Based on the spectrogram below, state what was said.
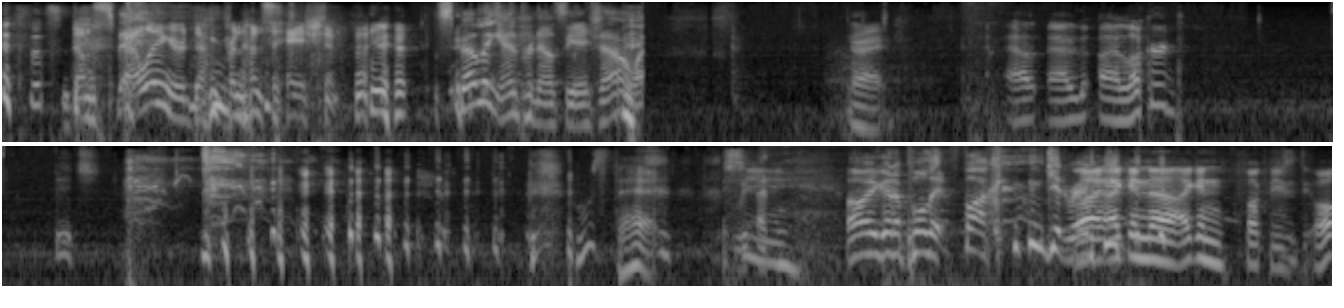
That's Dumb spelling or dumb pronunciation? yeah. Spelling and pronunciation. I don't like. All right. I, I, I luckered. Bitch. Who's that? We- I- See. Oh, you gotta pull it. Fuck. Get Well, ready. I, I can uh, I can fuck these. Oh,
